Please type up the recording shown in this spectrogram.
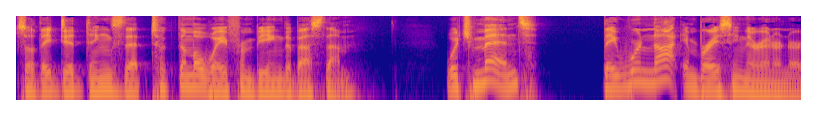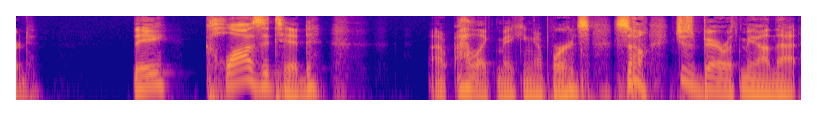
So they did things that took them away from being the best them, which meant they were not embracing their inner nerd. They closeted. I, I like making up words, so just bear with me on that.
